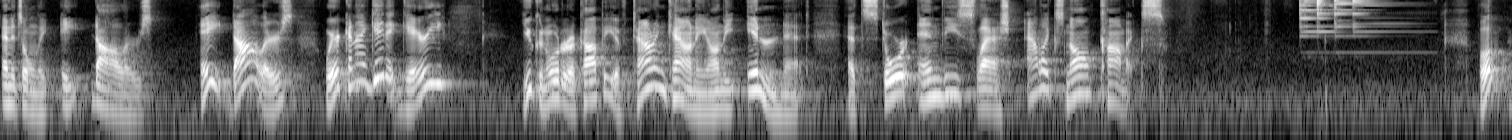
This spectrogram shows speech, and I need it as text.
and it's only $8. $8? Where can I get it, Gary? You can order a copy of Town and County on the internet at Storenvy slash Alex Comics. Oh,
